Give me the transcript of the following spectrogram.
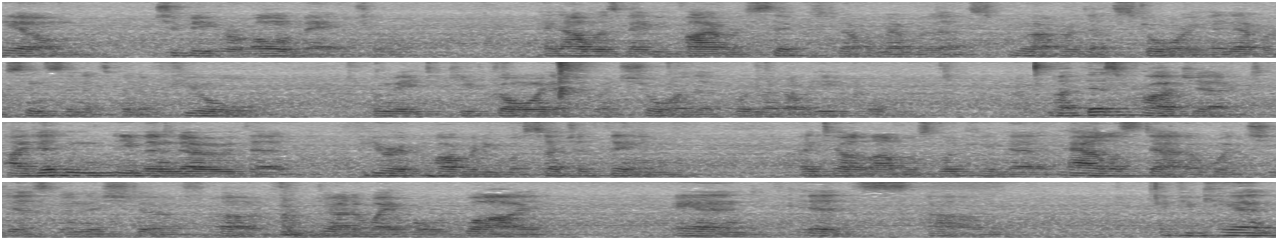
him to be her own manager. And I was maybe five or six when I remember that when I heard that story. And ever since then, it's been a fuel for me to keep going and to ensure that women are equal. But this project, I didn't even know that period poverty was such a thing until I was looking at Alice data, which is an initiative of United Way Worldwide. And it's, um, if you can't,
